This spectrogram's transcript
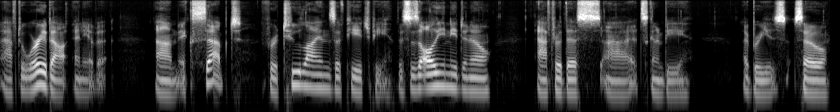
have to worry about any of it, um, except for two lines of PHP. This is all you need to know. After this, uh, it's going to be a breeze. So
